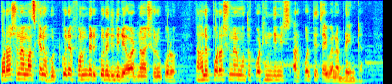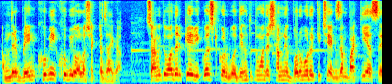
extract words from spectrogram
পড়াশোনার মাঝখানে হুট করে ফোন বের করে যদি রেওয়ার্ড নেওয়া শুরু করো, তাহলে পড়াশোনার মতো কঠিন জিনিস আর করতে চাইবে না ব্রেনটা আমাদের ব্রেন খুবই খুবই অলস একটা জায়গা। সো আমি তোমাদেরকে রিকোয়েস্ট করব, যেহেতু তোমাদের সামনে বড় বড় কিছু এক্সাম বাকি আছে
